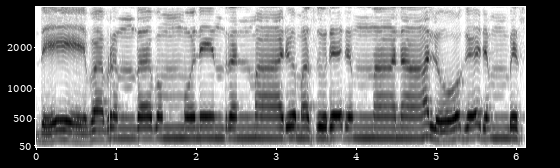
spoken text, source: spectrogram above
ദേവവൃന്ദവും മുനീന്ദ്രന്മാരും അസുരരും നാനാലോകരും വിസ്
